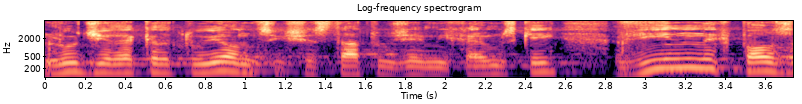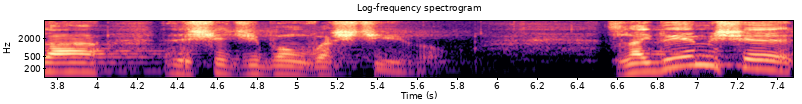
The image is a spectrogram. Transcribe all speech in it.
ludzi rekrutujących się statu ziemi chełmskiej w innych poza siedzibą właściwą. Znajdujemy się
